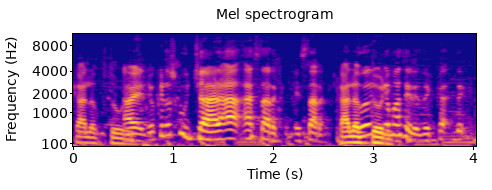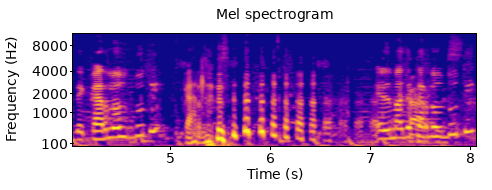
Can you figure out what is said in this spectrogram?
Call of Duty. A ver, yo quiero escuchar a, a Stark. Stark. Call of ¿Tú Duty. qué más eres? ¿De, de- de Carlos Duty? Carlos. ¿Eres más de Carlos Carlos. Duty?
